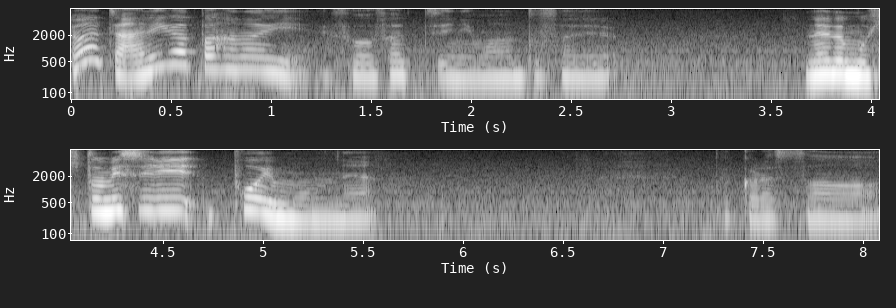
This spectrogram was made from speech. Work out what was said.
あーちゃんありがとう花火。そうサッチーにマウントされる。ねでも人見知りっぽいもんね。だからさ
